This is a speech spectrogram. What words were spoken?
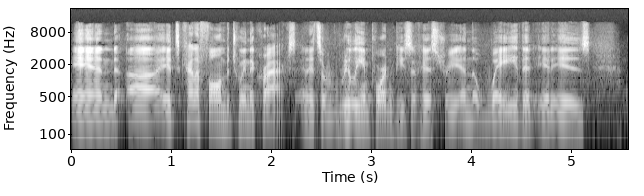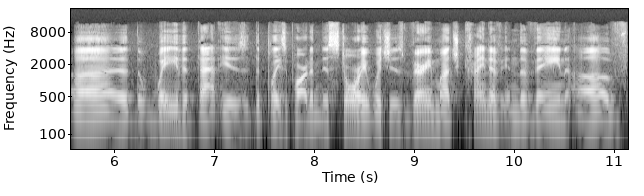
And uh, it's kind of fallen between the cracks. And it's a really important piece of history. And the way that it is, uh, the way that that is, that plays a part in this story, which is very much kind of in the vein of.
